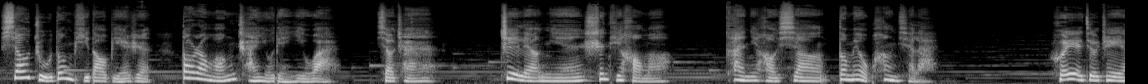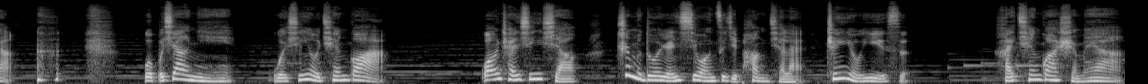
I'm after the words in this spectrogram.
萧主动提到别人，倒让王禅有点意外。小禅，这两年身体好吗？看你好像都没有胖起来。我也就这样，我不像你，我心有牵挂。王禅心想，这么多人希望自己胖起来，真有意思。还牵挂什么呀？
